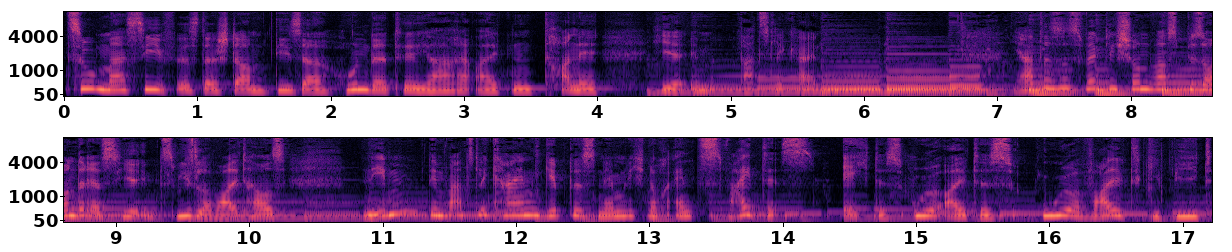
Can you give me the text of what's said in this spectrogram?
Zu massiv ist der Stamm dieser hunderte Jahre alten Tanne hier im Watzlikhain. Ja, das ist wirklich schon was Besonderes hier im Zwiesler Waldhaus. Neben dem Watzlikhain gibt es nämlich noch ein zweites, echtes, uraltes Urwaldgebiet,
